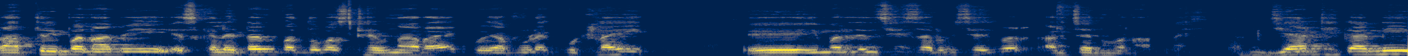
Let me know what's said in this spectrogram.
रात्री पण आम्ही एस्केलेटर बंदोबस्त ठेवणार आहे. यामुळे कुठलाही इमर्जन्सी सर्व्हिसेसवर अडचण होणार नाही. ज्या ठिकाणी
